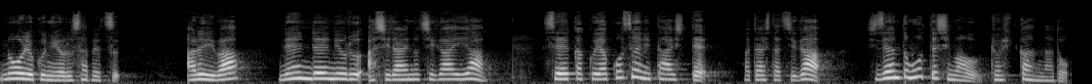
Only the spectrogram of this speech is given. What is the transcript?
能力による差別あるいは年齢によるあしらいの違いや性格や個性に対して私たちが自然と持ってしまう拒否感など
